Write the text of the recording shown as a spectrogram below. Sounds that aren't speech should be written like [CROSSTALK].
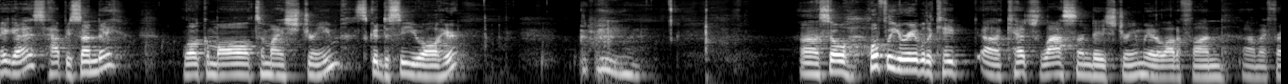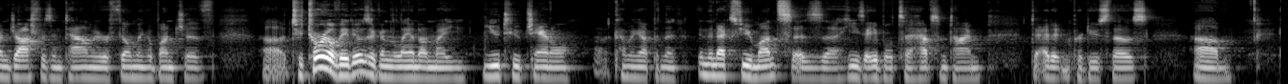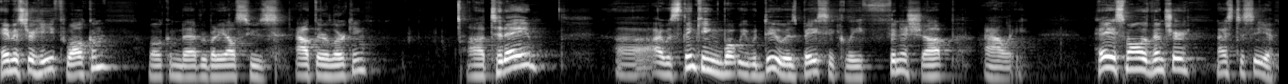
Hey guys, happy Sunday. Welcome all to my stream. It's good to see you all here. [CLEARS THROAT] uh, so, hopefully, you were able to uh, catch last Sunday's stream. We had a lot of fun. Uh, my friend Josh was in town. We were filming a bunch of uh, tutorial videos. They're going to land on my YouTube channel uh, coming up in the in the next few months as uh, he's able to have some time to edit and produce those. Um, hey, Mr. Heath, welcome. Welcome to everybody else who's out there lurking. Uh, today, uh, I was thinking what we would do is basically finish up Aly. Hey, Small Adventure, nice to see you.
